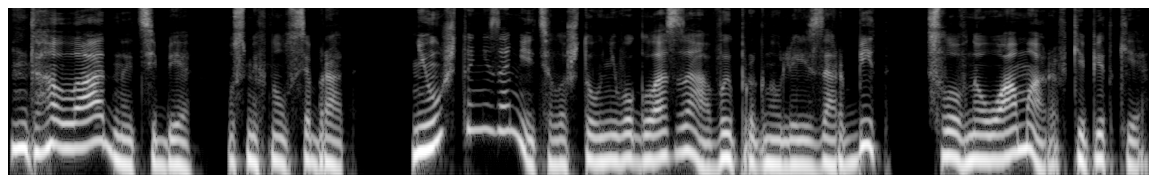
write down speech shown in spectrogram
«Да ладно тебе», — усмехнулся брат. «Неужто не заметила, что у него глаза выпрыгнули из орбит, словно у омара в кипятке?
